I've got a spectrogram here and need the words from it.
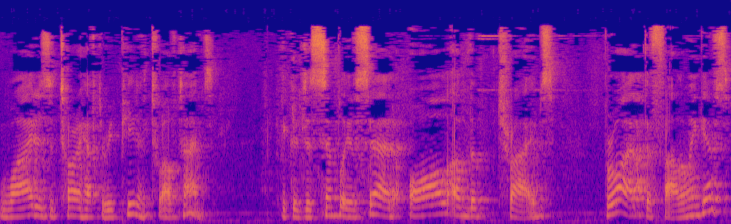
why does the Torah have to repeat it 12 times? It could just simply have said all of the tribes brought the following gifts.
